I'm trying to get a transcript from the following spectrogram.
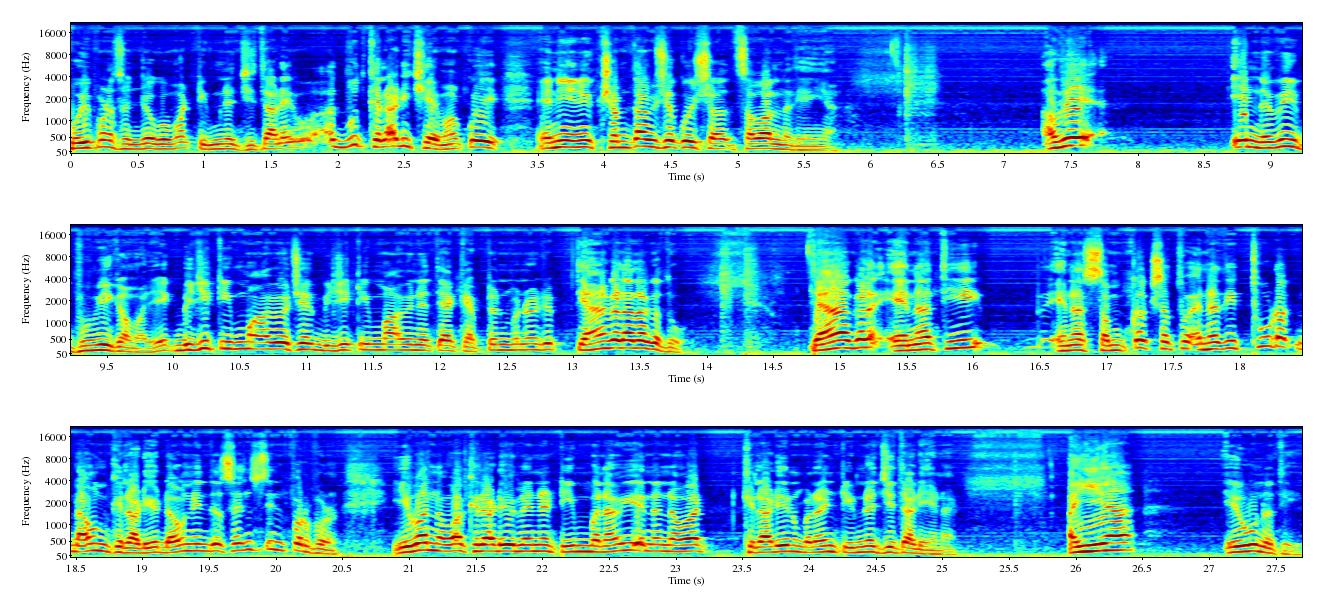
કોઈ પણ સંજોગોમાં ટીમને જીતાડે, એવો અદ્ભુત ખેલાડી છે એમાં. કોઈ એની એની ક્ષમતા વિશે કોઈ સવાલ નથી અહીંયા. હવે એ નવી ભૂમિકામાં છે. એક બીજી ટીમમાં આવ્યો છે, બીજી ટીમમાં આવીને ત્યાં કેપ્ટન બન્યો છે. ત્યાં આગળ અલગ હતું. ત્યાં આગળ એનાથી, એના સમકક્ષ અથવા એનાથી થોડાક ડાઉન ખેલાડીઓ down in the sense in performance એવા નવા ખેલાડીઓ લઈને ટીમ બનાવી અને નવા ખેલાડીઓને બનાવીને ટીમને જીતાડી એના. અહીંયા એવું નથી.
